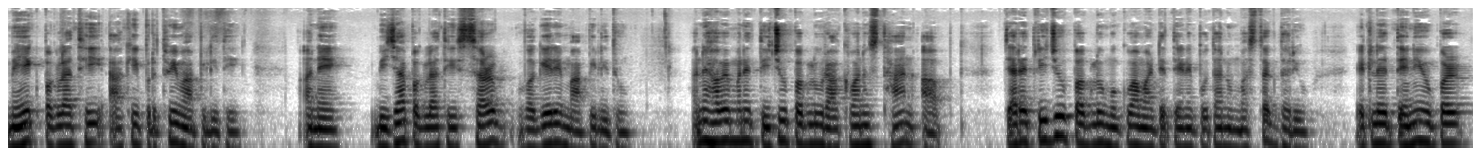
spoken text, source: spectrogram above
મેં એક પગલાંથી આખી પૃથ્વી માપી લીધી અને બીજા પગલાંથી સર્વ વગેરે માપી લીધું. અને હવે મને ત્રીજું પગલું રાખવાનું સ્થાન આપ. ત્યારે ત્રીજું પગલું મૂકવા માટે તેણે પોતાનું મસ્તક ધર્યું. એટલે તેની ઉપર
